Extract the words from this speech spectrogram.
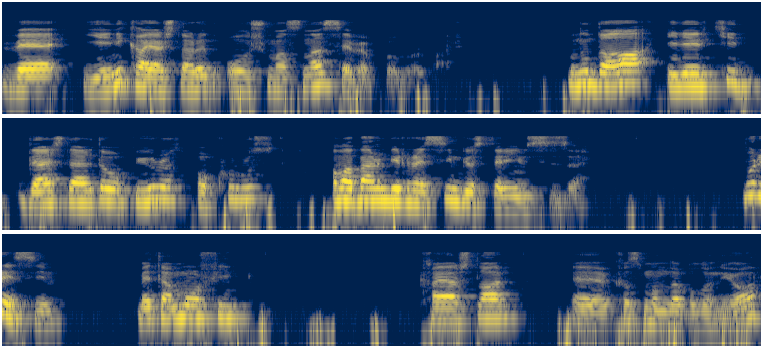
ve yeni kayaçların oluşmasına sebep olurlar. Bunu daha ileriki derslerde okuyoruz, okuruz ama ben bir resim göstereyim size. Bu resim metamorfik kayaçlar e, kısmında bulunuyor.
